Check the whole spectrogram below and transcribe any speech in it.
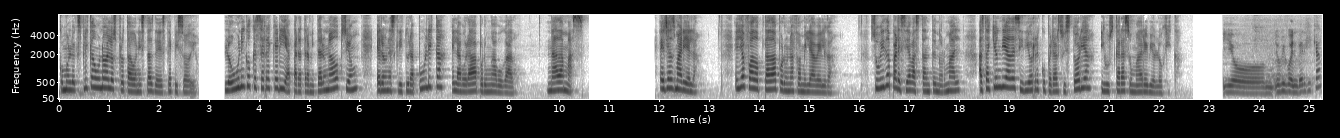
como lo explica uno de los protagonistas de este episodio. Lo único que se requería para tramitar una adopción era una escritura pública elaborada por un abogado. Nada más. Ella es Mariela. Ella fue adoptada por una familia belga. Su vida parecía bastante normal hasta que un día decidió recuperar su historia y buscar a su madre biológica. Yo, yo vivo en Bélgica,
